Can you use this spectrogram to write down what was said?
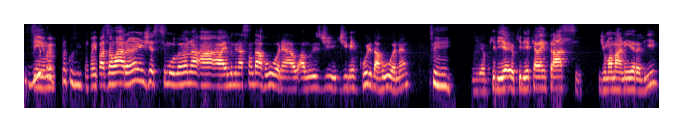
vir Sim, uma, pra, cozinha. Uma invasão laranja simulando a, a iluminação da rua, né? A, a, luz de, de mercúrio da rua, né? Sim. E eu queria, eu queria que ela entrasse de uma maneira ali.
